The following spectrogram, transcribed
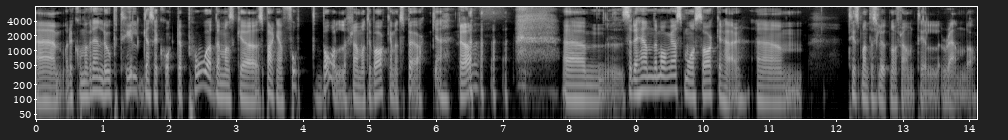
Um, och det kommer väl en loop till ganska kort därpå där man ska sparka en fotboll fram och tillbaka med ett spöke. Ja. um, så det händer många små saker här. Um, tills man till slut når fram till Ren då.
